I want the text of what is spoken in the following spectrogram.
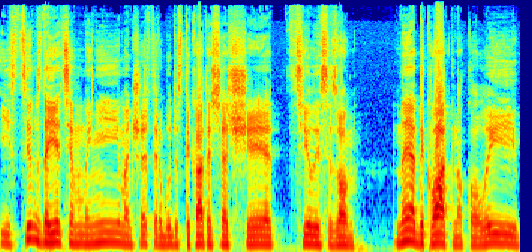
І з цим, здається, мені Манчестер буде стикатися ще цілий сезон. Неадекватно, коли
